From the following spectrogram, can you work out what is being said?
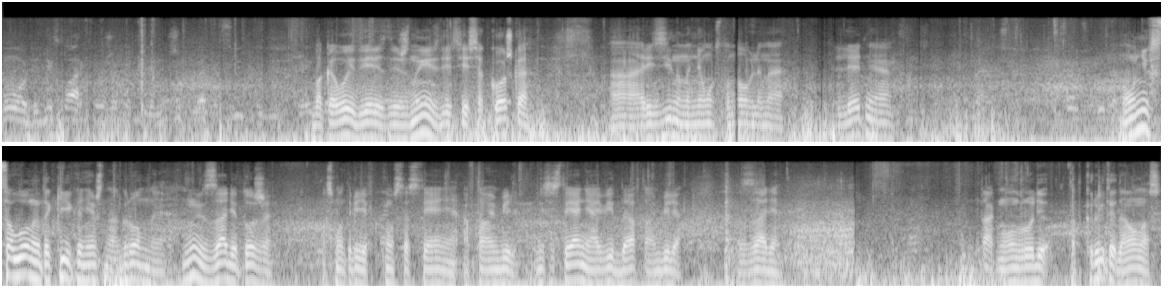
Ну, люди сварки уже купили, может в это сутки. Боковые двери сдвижные, здесь есть окошко, а, резина на нем установлена летняя. Ну, У них салоны такие, конечно, огромные. Ну и сзади тоже. Посмотрите, в каком состоянии автомобиль. Не состояние, а вид да, автомобиля сзади. Так, ну он вроде открытый, да, у нас.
